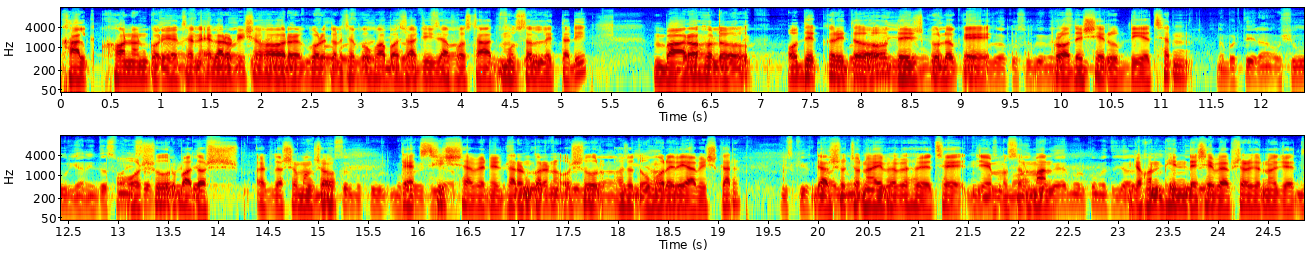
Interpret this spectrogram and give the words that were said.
খাল খনন করিয়েছেন এগারোটি শহর গড়ে তুলেছে গুফা বসা জিজা ফোস্তাদ মুসল ইত্যাদি বারো হলো অধিকৃত দেশগুলোকে প্রদেশে রূপ দিয়েছেন অসুর বা দশ এক দশমাংশ ট্যাক্স হিসাবে নির্ধারণ করেন। অসুর হজরত ওমরেরই আবিষ্কার। যার সূচনা এভাবে হয়েছে যে মুসলমান যখন ভিন দেশে ব্যবসার জন্য যেত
